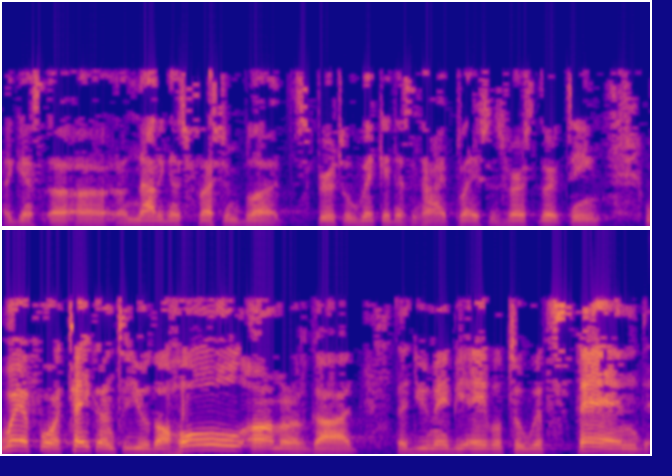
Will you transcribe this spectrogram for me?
against, uh, uh, not against flesh and blood, spiritual wickedness in high places. Verse 13. Wherefore take unto you the whole armor of God that you may be able to withstand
